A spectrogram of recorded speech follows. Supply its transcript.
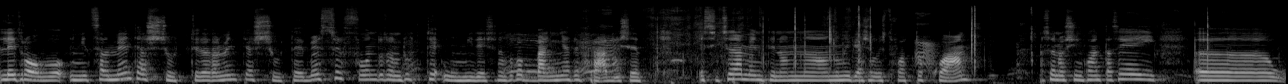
Le trovo inizialmente asciutte totalmente asciutte verso il fondo sono tutte umide sono proprio bagnate fradice. E sinceramente non, non mi piace questo fatto qua sono 56 uh, uh,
